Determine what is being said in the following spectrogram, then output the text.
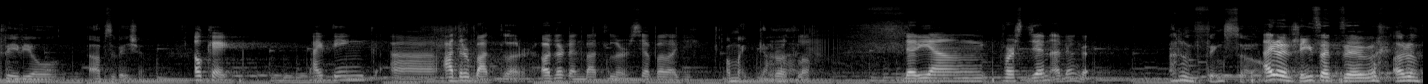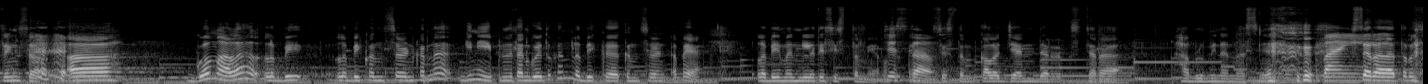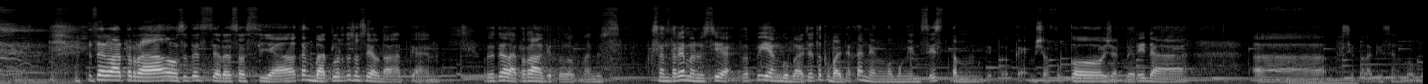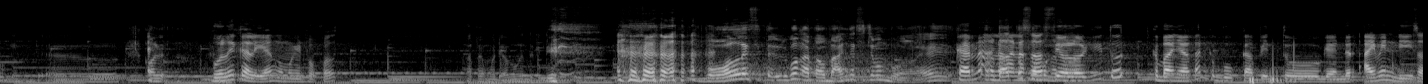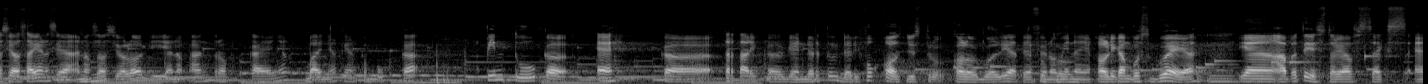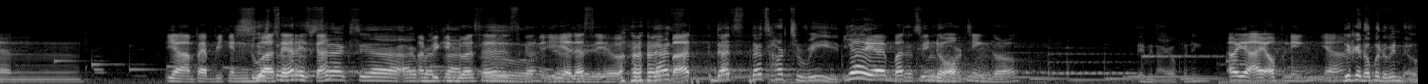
trivial observation. Oke. I think uh, other butler, other than butler, siapa lagi? Oh my god. Menurut lo? Dari yang first gen ada nggak? I don't think so. I don't think so too. I don't think so. Uh, gue malah lebih lebih concern karena gini penelitian gue itu kan lebih ke concern apa ya? Lebih meneliti sistem ya maksudnya. Sistem. Sistem. Kalau gender secara habluminanasnya, secara lateral, secara lateral, maksudnya secara sosial kan butler tuh sosial banget kan. Maksudnya lateral gitu loh manusia. Senternya manusia, tapi yang gue baca tuh kebanyakan yang ngomongin sistem gitu, kayak Michel Foucault, Jacques Derrida, eh siapa lagi sih yang ngomongin Eh, Oh, Boleh kali ya ngomongin Foucault? apa yang mau diomongin dari dia? boleh sih, gue nggak tahu banyak sih, cuma boleh. Karena Terbatas anak-anak sosiologi itu kebanyakan kebuka pintu gender. I mean di social science ya, anak sosiologi, anak antrop, kayaknya banyak yang kebuka pintu ke eh ke tertarik ke gender tuh dari Foucault justru. Kalau gue lihat ya fenomenanya. Kalau di kampus gue ya, yang apa tuh History of Sex and ya sampai bikin dua Sister series kan? Sex, yeah, I bikin that. dua series Oh, kan? yeah, Iya, yeah, that's yeah. you. That's, But- that's that's hard to read. Ya ya, but That's window really opening girl. You mean eye opening? Oh ya, eye opening ya. You can open the window.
